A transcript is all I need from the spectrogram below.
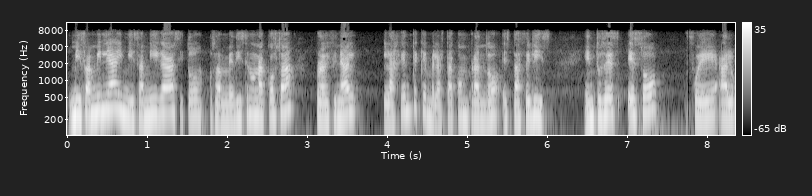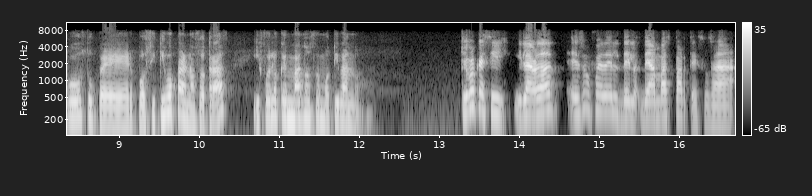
mi familia y mis amigas y todo, o sea, me dicen una cosa, pero al final la gente que me la está comprando está feliz. Entonces, eso fue algo súper positivo para nosotras y fue lo que más nos fue motivando. Yo creo que sí, y la verdad, eso fue de, de, ambas partes. O sea,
